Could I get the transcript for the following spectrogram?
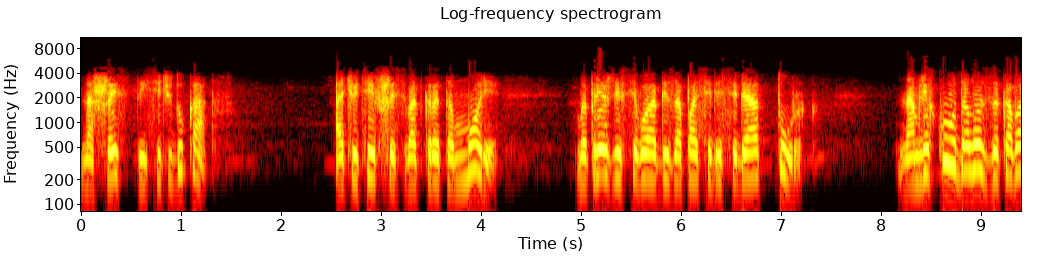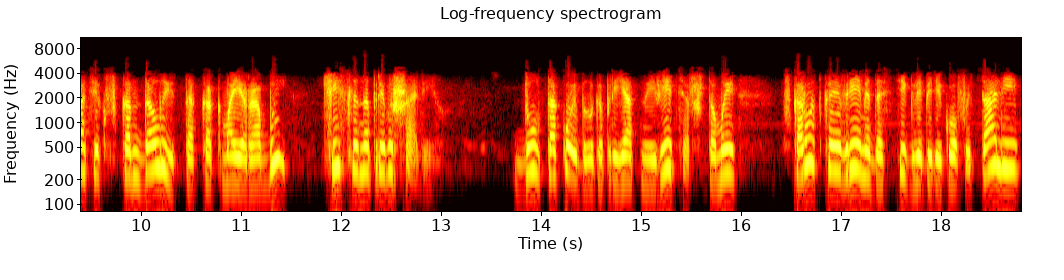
на шесть тысяч дукатов. Очутившись в открытом море, мы прежде всего обезопасили себя от турок. Нам легко удалось заковать их в кандалы, так как мои рабы численно превышали их. Дул такой благоприятный ветер, что мы в короткое время достигли берегов Италии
